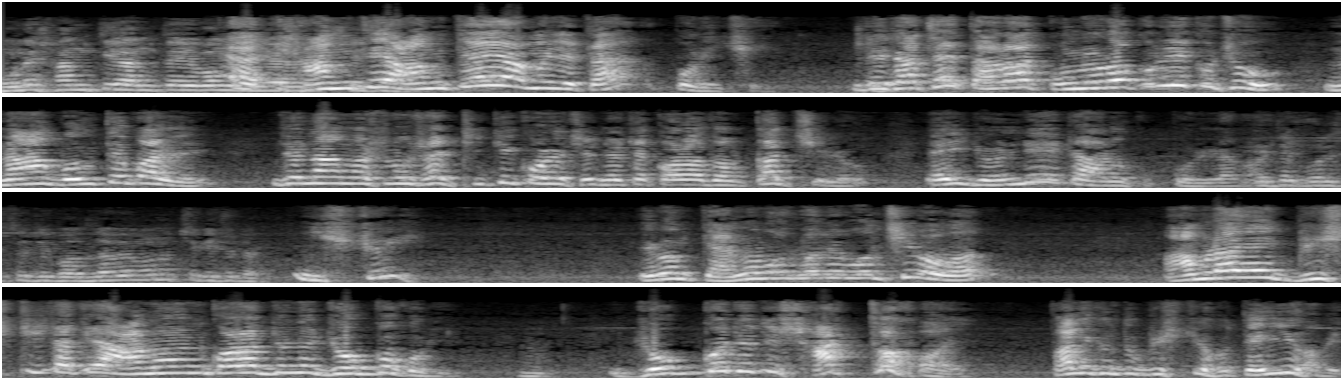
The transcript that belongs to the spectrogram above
মনে শান্তি আনতে এবং হ্যাঁ, শান্তি আনতেই আমি এটা করেছি। যে যাতে তারা কোন রকমই কিছু না বলতে পারে যে না আমার সংসার ঠিকই করেছেন এটা করা দরকার ছিল। এই জন্যে এটা আরও করলাম এতে পরিস্থিতি বদলাবে মনে হচ্ছে কিছুটা। নিশ্চয়ই। এবং কেন বদলাবে বলছি বাবা আমরা এই বৃষ্টিটাকে আনয়ন করার জন্য যোগ্য করি। যোগ্য যদি সার্থক হয় তাহলে কিন্তু বৃষ্টি হতেই হবে।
